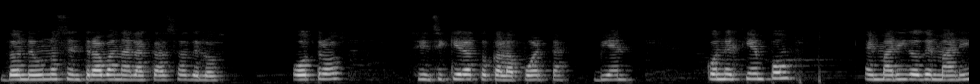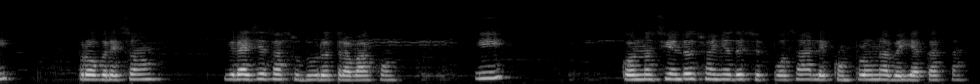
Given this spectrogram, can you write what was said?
donde unos entraban a la casa de los otros sin siquiera tocar la puerta. Bien, con el tiempo, el marido de Mari progresó gracias a su duro trabajo y, conociendo el sueño de su esposa, le compró una bella casa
